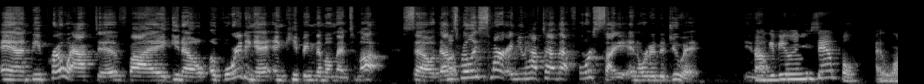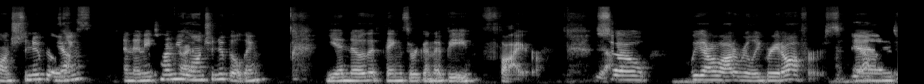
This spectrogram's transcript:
and be proactive by, you know, avoiding it and keeping the momentum up. So that's really smart. And you have to have that foresight in order to do it. You know? I'll give you an example. I launched a new building, Yes. and anytime you Okay. launch a new building, you know that things are going to be fire. Yeah. So we got a lot of really great offers, Yeah. and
